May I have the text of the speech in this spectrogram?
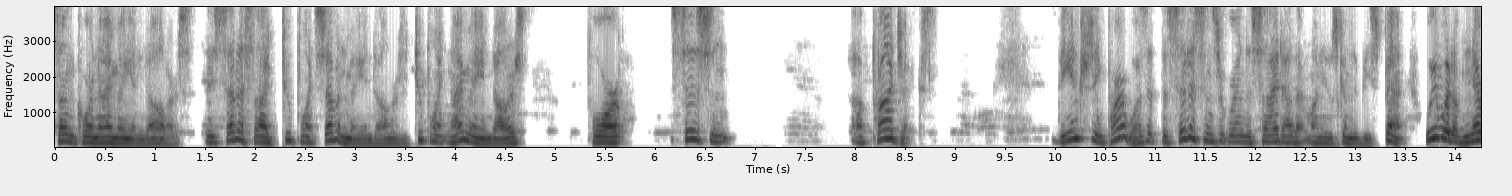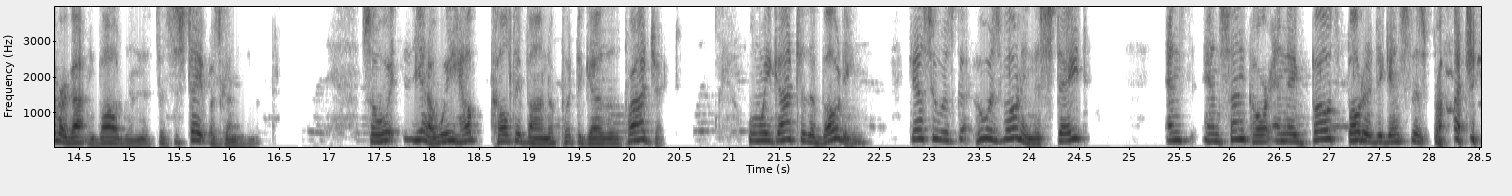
Suncor $9 million, they set aside $2.7 million or $2.9 million for citizen uh, projects. The interesting part was that the citizens were going to decide how that money was going to be spent. We would have never got involved in this if the state was going to do it. So, we, you know, we helped Cultivando put together the project. When we got to the voting, guess who was who was voting? The state and, and Suncor, and they both voted against this project.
